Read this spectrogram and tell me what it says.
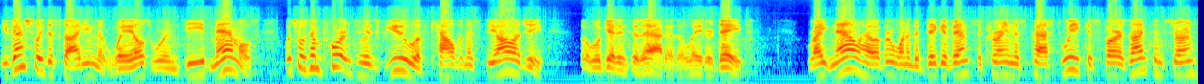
eventually deciding that whales were indeed mammals, which was important to his view of Calvinist theology, but we'll get into that at a later date. Right now, however, one of the big events occurring this past week, as far as I'm concerned,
